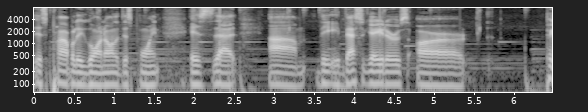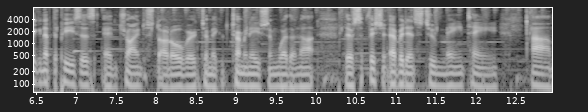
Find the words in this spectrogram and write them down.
is probably going on at this point is that um, the investigators are picking up the pieces and trying to start over to make a determination whether or not there's sufficient evidence to maintain um,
